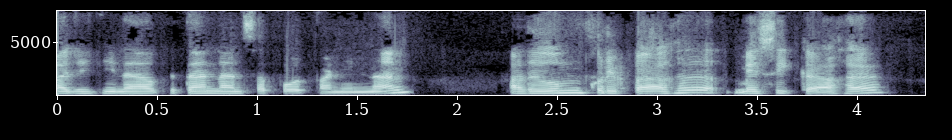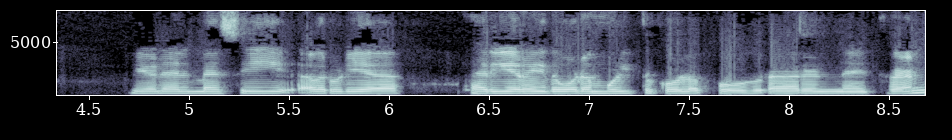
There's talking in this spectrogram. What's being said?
அர்ஜென்டினாவுக்கு தான் நான் சப்போர்ட் பண்ணினான் அதுவும் குறிப்பாக மெஸ்ஸிக்காக. லியோனல் மெஸ்ஸி அவருடைய கரியரை இதோட முடித்துக் கொள்ள போகிறாருன்னு நினைக்கிறேன்.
